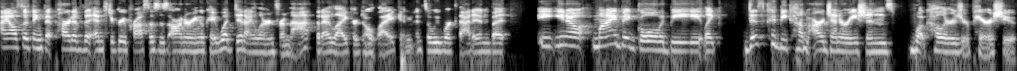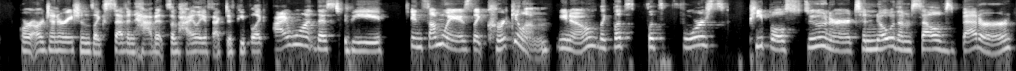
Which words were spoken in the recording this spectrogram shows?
I, also think that part of the nth degree process is honoring, okay, what did I learn from that that I like or don't like? And, and so we work that in. But, you know, my big goal would be like, this could become our generation's what color is your parachute? Or our generation's like seven habits of highly effective people. Like, I want this to be in some ways like curriculum, you know, like let's let's force people sooner to know themselves better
